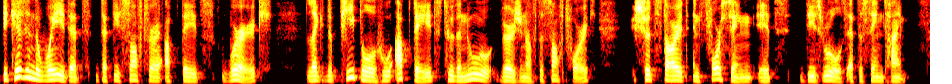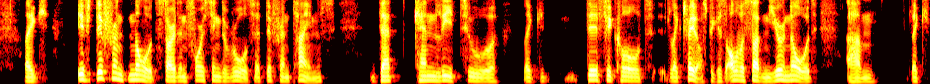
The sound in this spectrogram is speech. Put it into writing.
because in the way that that these software updates work, like the people who update to the new version of the soft fork should start enforcing it these rules at the same time. Like if different nodes start enforcing the rules at different times, that can lead to like difficult like trade-offs because all of a sudden your node um like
